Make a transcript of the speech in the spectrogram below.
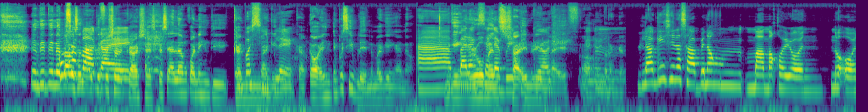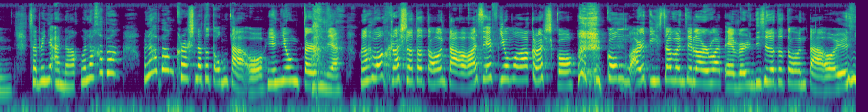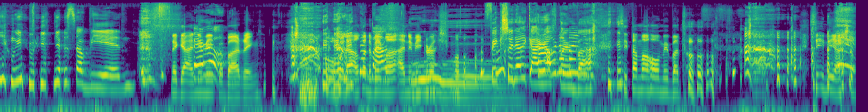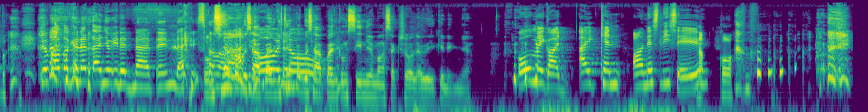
hindi tinatawag Kung sa artificial crushes kasi alam ko na hindi kami Imposible. magiging ka- oh, imposible na maging ano, Ah, maging parang romance celebrity siya in real crush. life. Oh, Ganun. parang ganun. Laging sinasabi ng mama ko yon noon. Sabi niya, anak, wala ka bang, wala ka bang crush na totoong tao? Yun yung term niya. Wala ka bang crush na totoong tao? As if yung mga crush ko, kung artista man sila or whatever, hindi sila totoong tao. Yun yung ibig niya sabihin. Nag-anime Pero- ka ba, Reng? Wala ako na ba yung mga anime crush mo? Ooh. Fictional character ba? si Tamahome ba to? si Inuyasha ba? Napapagalataan yung edad natin dahil sa Gusto nyo mga... pag-usapan, Oh, gusto nyo no. pag-usapan kung sino yung mga sexual awakening niyo. Oh my God. I can honestly say, Nako.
